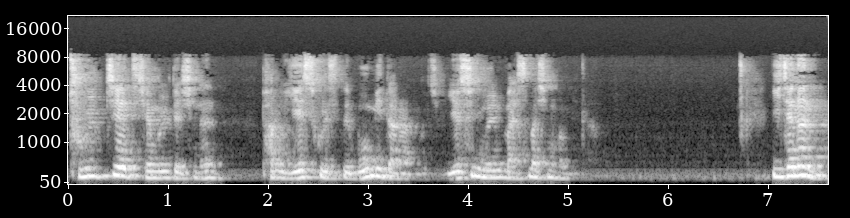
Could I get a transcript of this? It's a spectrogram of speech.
둘째 제물 되시는 바로 예수 그리스도의 몸이다라는 거죠. 예수님을 말씀하시는 겁니다. 이제는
